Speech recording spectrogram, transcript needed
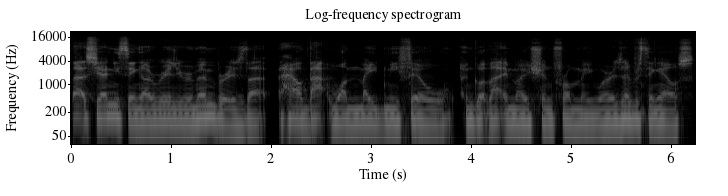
That's the only thing I really remember is that how that one made me feel and got that emotion from me. Whereas everything else,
